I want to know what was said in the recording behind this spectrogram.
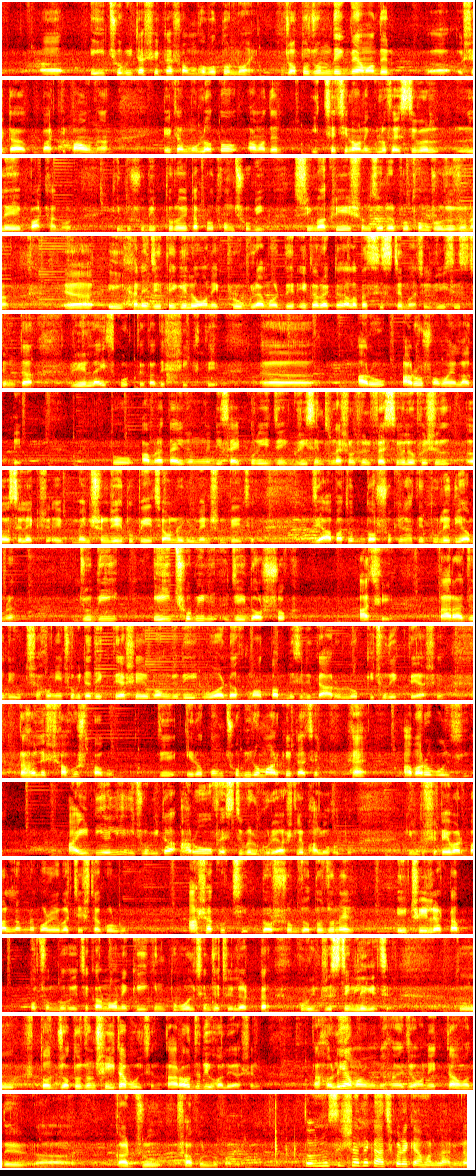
এই ছবিটা সেটা সম্ভবত নয়। যতজন দেখবে আমাদের সেটা বাড়তি পাও না। এটা মূলত আমাদের ইচ্ছে ছিল অনেকগুলো ফেস্টিভ্যালে পাঠানোর। কিন্তু সুদীপ্তরও এটা প্রথম ছবি, শ্রীমা ক্রিয়েশনস ওটার প্রথম প্রযোজনা। এইখানে যেতে গেলে অনেক প্রোগ্রামারদের এটারও একটা আলাদা সিস্টেম আছে যেই সিস্টেমটা রিয়েলাইজ করতে, তাদের শিখতে আরও আরও সময় লাগবে। তো আমরা তাই জন্য ডিসাইড করি যে Greece international film festival official selection mention যেহেতু পেয়েছে অনারেবল মেনশন পেয়েছে, যে আপাতত দর্শকের হাতে তুলে দিই আমরা। যদি এই ছবির যেই দর্শক আছে তারা যদি উৎসাহ নিয়ে ছবিটা দেখতে আসে এবং যদি ওয়ার্ড অফ মাউথ পাবলিসিটিতে আরও লোক কিছু দেখতে আসে, তাহলে সাহস পাবো যে এরকম ছবিরও মার্কেট আছে। হ্যাঁ আবারও বলছি আইডিয়ালি এই ছবিটা আরও ফেস্টিভ্যাল ঘুরে আসলে ভালো হতো। কিন্তু সেটা এবার পারলাম না, পরে এবার চেষ্টা করব। আশা করছি দর্শক যতজনের এই ট্রেলারটা পছন্দ হয়েছে, কারণ অনেকেই কিন্তু বলছেন যে ট্রেলারটা খুব ইন্টারেস্টিং লেগেছে। তো যতজন সেইটা বলছেন, তারাও যদি হলে আসেন তাহলেই আমার মনে হয় যে অনেকটা আমাদের কার্য সাফল্য পাবে। তনুশ্রীর সাথে কাজ করে কেমন লাগল?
